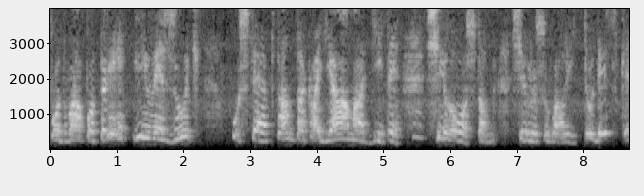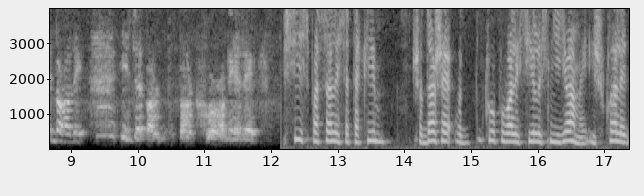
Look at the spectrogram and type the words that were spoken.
по два, по три і везуть у степ. Там така яма, діти сілос там сілосували, туди скидали. І це так, так хоронили. Всі спасалися таким, що навіть купували сілосні ями і шукали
